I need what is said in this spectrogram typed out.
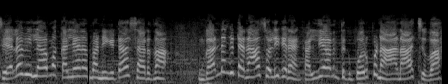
செலவில்லாம கல்யாணம் பண்ணிக்கிட்டா சரிதான். உங்க அண்ணன் கிட்ட நான் சொல்லிக்கிறேன். கல்யாணத்துக்கு பொறுப்பு நானாச்சு வா.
